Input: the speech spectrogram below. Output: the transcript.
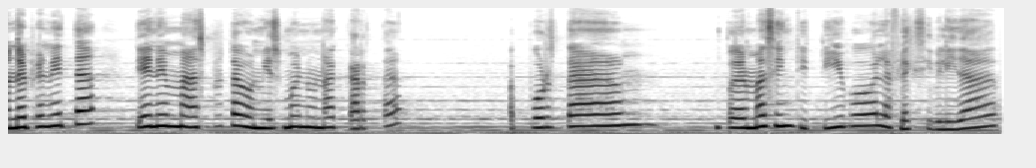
Cuando el planeta tiene más protagonismo en una carta, aporta un poder más intuitivo, la flexibilidad,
